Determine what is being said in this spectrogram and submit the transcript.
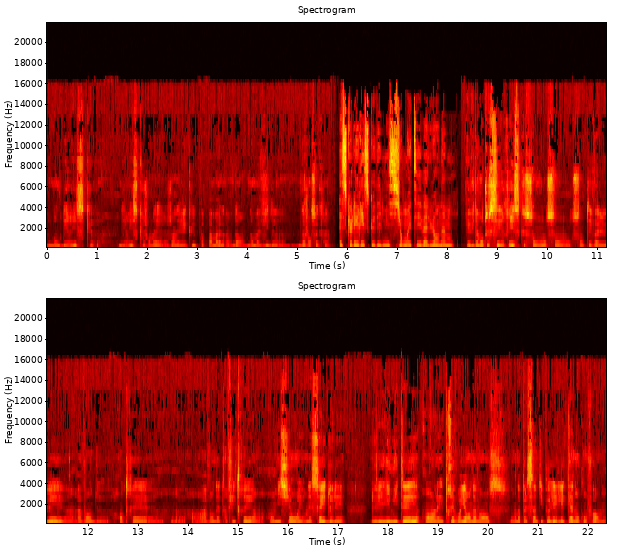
donc des risques, des risques j'en ai, j'en ai vécu pas, mal dans, dans, ma vie d'agent secret. Est-ce que les risques des missions étaient évalués en amont? Évidemment, tous ces risques sont, sont, sont évalués euh, avant de rentrer, euh, avant d'être infiltré en, mission, et on essaye de les, de les limiter en les prévoyant en avance. On appelle ça un petit peu les, les cas non conformes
